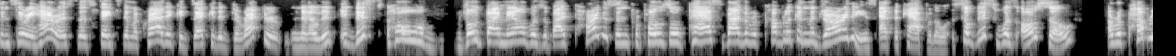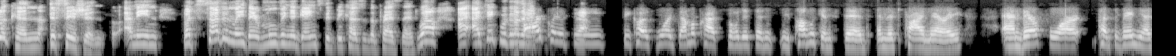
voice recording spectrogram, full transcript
Sinceré Harris, the state's Democratic executive director, noted, it, this whole vote by mail was a bipartisan proposal passed by the Republican majorities at the Capitol. So this was also a Republican decision. I mean, but suddenly they're moving against it because of the president. Well, I, I think we're going to. Or could it be yeah. because more Democrats voted than Republicans did in this primary, and therefore Pennsylvania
